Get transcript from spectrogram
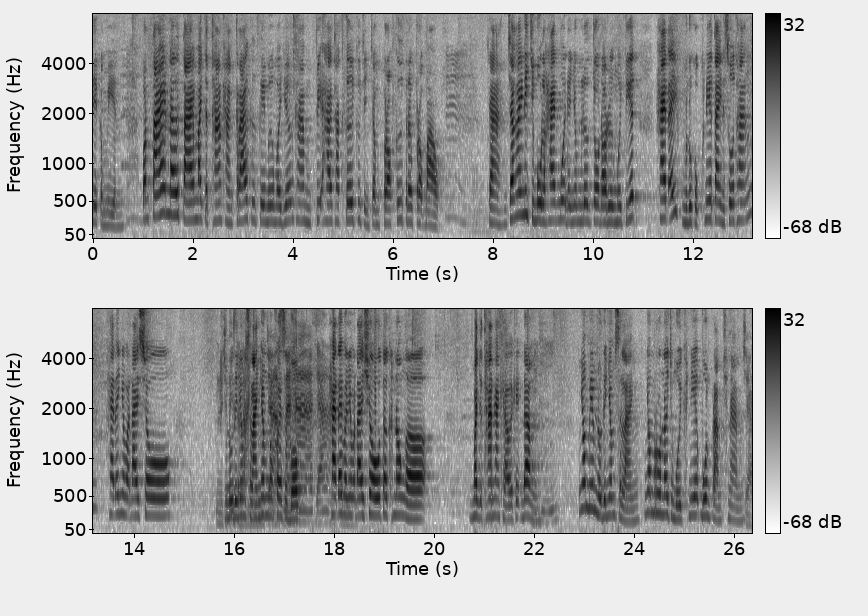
ទៀតក៏មានប៉ុន្តែនៅតែមជ្ឈដ្ឋានខាងក្រៅគឺគេមើលមកយើងថាពាក្យហៅថាខ្ទើយគឺចិញ្ចឹមប្រុសគឺត្រូវប្រុសបោក ចាអញ្ចឹងហើយនេះជាមូលហេតុមួយដែលខ្ញុំលើកចូលដល់រឿងមួយទៀតហេតុអីមនុស្សគ្រប់គ្នាតែងតែសួរថាហេតុអីខ្ញុំអត់ដែរ show មនុស្សដែលខ្ញុំឆ្លាញ់ខ្ញុំក្នុង Facebook ហេតុអីបើខ្ញុំអត់ដែរ show ទៅក្នុងមជ្ឈដ្ឋានខាងក្រៅឲ្យគេដឹងខ្ញុំមានមនុស្សដែលខ្ញុំស្រឡាញ់ខ្ញុំរស់នៅជាមួយគ្នា4 5ឆ្នាំចា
